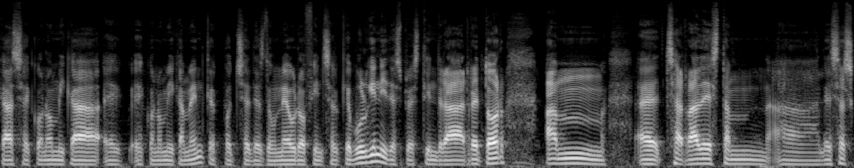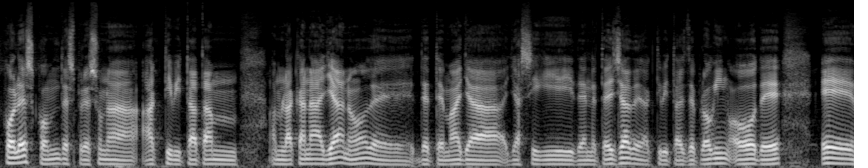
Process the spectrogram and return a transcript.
cas econòmica eh, econòmicament, que pot ser des d'un euro fins al que vulguin, i després tindrà retorn amb eh, xerrades tant a les escoles com després una activitat amb, amb la canalla no? de, de tema ja, ja sigui de neteja, d'activitats de blogging o de eh,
